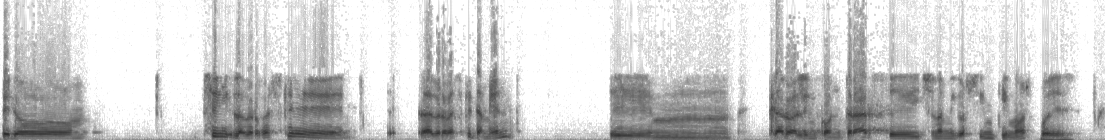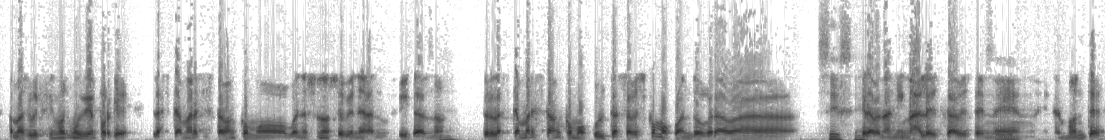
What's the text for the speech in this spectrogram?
Pero sí, la verdad es que la verdad es que también, eh, claro, al encontrarse y son amigos íntimos, pues además lo hicimos muy bien porque las cámaras estaban como, bueno, eso no se ve en el anuncio y tal, ¿no? Pero las cámaras estaban como ocultas, ¿sabes? Como cuando graba, Sí, sí. graban animales, ¿sabes? En, Sí. en- en el monte.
